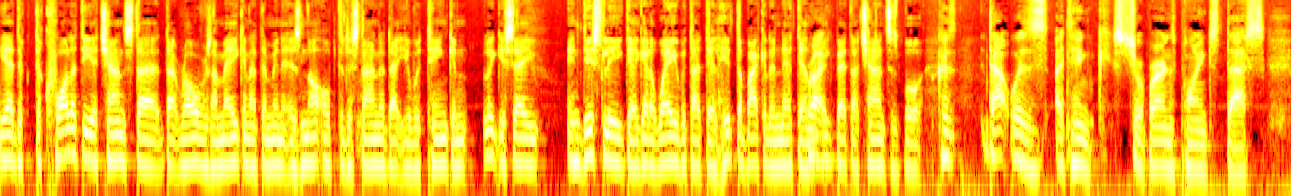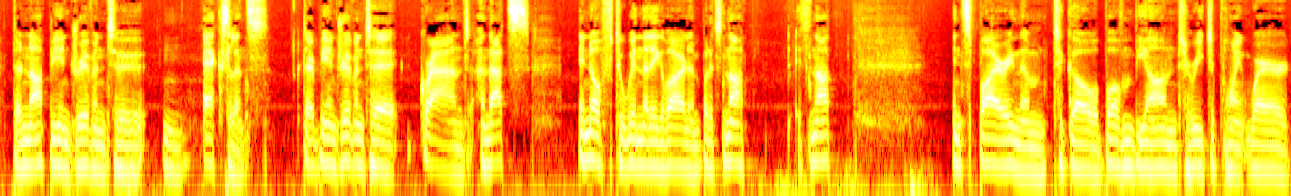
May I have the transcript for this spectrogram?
yeah, the, the quality of chance that, that Rovers are making at the minute is not up to the standard that you would think. And like you say, in this league, they'll get away with that. They'll hit the back of the net. They'll Right. make better chances. But Because that was, I think, Stuart Byrne's point that they're not being driven to mm. excellence. They're being driven to grand, and that's enough to win the League of Ireland. But it's not. It's not inspiring them to go above and beyond to reach a point where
